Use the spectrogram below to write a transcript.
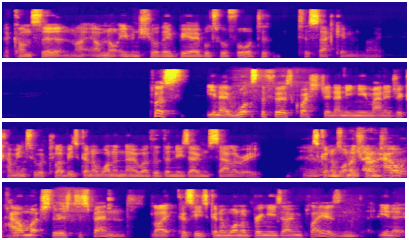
a concern. Like, I'm not even sure they'd be able to afford to to sack him. Like, plus, you know, what's the first question any new manager coming to a club is going to want to know other than his own salary? Yeah, he's going to want to know how, how much there is to spend, like because he's going to want to bring his own players, and you know,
